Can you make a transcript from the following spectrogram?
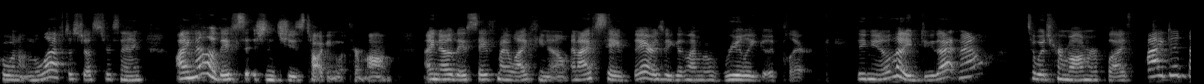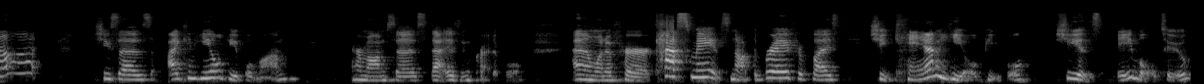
one on the left is Jester saying, I know they've, and she's talking with her mom, I know they've saved my life, you know, and I've saved theirs because I'm a really good cleric. Did you know that I do that now? To which her mom replies, I did not. She says, I can heal people, mom her mom says, that is incredible. And one of her castmates, Nott the Brave, replies, she can heal people. She is able to,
